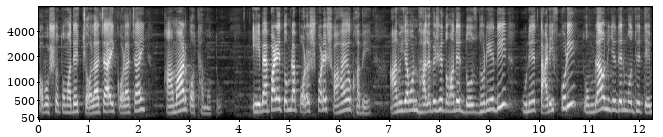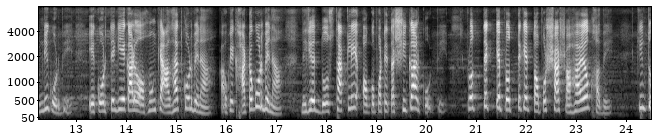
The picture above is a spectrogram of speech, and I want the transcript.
অবশ্য তোমাদের চলা চাই, করা চাই আমার কথা মতো। এ ব্যাপারে তোমরা পরস্পরের সহায়ক হবে। আমি যেমন ভালোবেসে তোমাদের দোষ ধরিয়ে দিই গুণের তারিফ করি, তোমরাও নিজেদের মধ্যে তেমনি করবে। এ করতে গিয়ে কারও অহংকে আঘাত করবে না, কাউকে খাটো করবে না। নিজের দোষ থাকলে অকপটে তা স্বীকার করবে। প্রত্যেককে প্রত্যেকের তপস্যা সহায়ক হবে, কিন্তু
